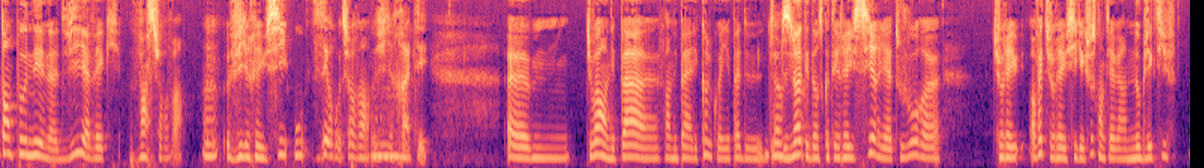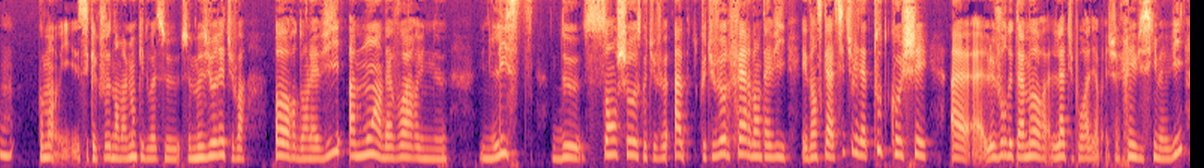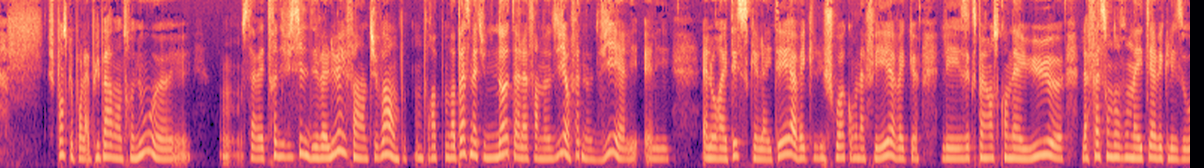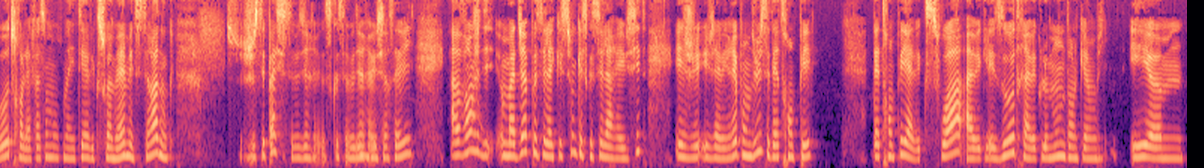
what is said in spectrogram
tamponner notre vie avec 20 sur 20. Mm. Vie réussie ou 0 sur 20, vie mm. ratée. Euh, tu vois, on n'est pas, enfin, on n'est pas à l'école, quoi. Il y a pas de, de, notes et dans ce côté réussir, il y a toujours, euh, tu ré... en fait, tu réussis quelque chose quand il y avait un objectif. Mm. Comment, c'est quelque chose normalement qui doit se, se mesurer, tu vois. Or, dans la vie, à moins d'avoir une, une liste de 100 choses que tu veux que tu veux faire dans ta vie, et dans ce cas, si tu les as toutes cochées le jour de ta mort, là, tu pourras dire bah, j'ai réussi ma vie je pense que pour la plupart d'entre nous, euh, ça va être très difficile d'évaluer. Enfin, tu vois, on peut, on pourra, on va pas se mettre une note à la fin de notre vie. En fait, notre vie, elle est, elle est, elle aura été ce qu'elle a été avec les choix qu'on a fait, avec euh, les expériences qu'on a eues, euh, la façon dont on a été avec les autres, la façon dont on a été avec soi-même, etc. Donc, je sais pas si ça veut dire ce que ça veut dire mhm. réussir sa vie. Avant, je dis, on m'a déjà posé la question qu'est-ce que c'est la réussite? Et j'avais répondu c'est d'être en paix d'être en paix avec soi, avec les autres et avec le monde dans lequel on vit. Et euh,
